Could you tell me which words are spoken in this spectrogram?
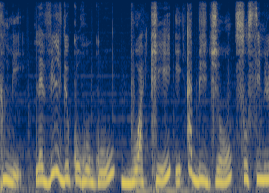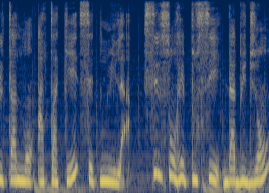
armée. Les villes de Korogo, Boaké et Abidjan sont simultanément attaquées cette nuit-là. S'ils sont repoussés d'Abidjan,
